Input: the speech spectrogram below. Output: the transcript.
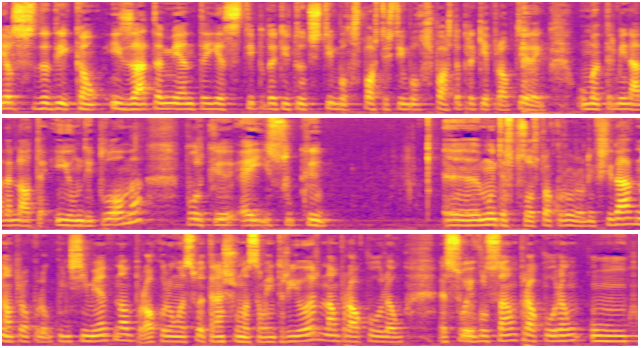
eles se dedicam exatamente a esse tipo de atitude, estímulo-resposta, estímulo-resposta, para quê? Para obterem uma determinada nota e um diploma, porque é isso que eh, muitas pessoas procuram a universidade, não procuram conhecimento, não procuram a sua transformação interior, não procuram a sua evolução, procuram um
